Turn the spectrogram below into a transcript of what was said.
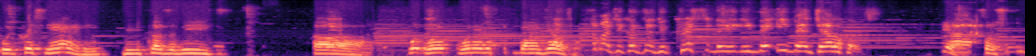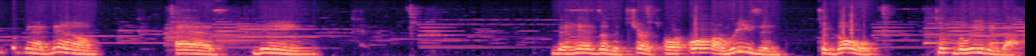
with Christianity because of these uh what what what are the evangelicals? How much because the, the Christian, the eva- evangelicals. Yeah, Uh, so she's looking at them as being the heads of the church or or a reason to go to believe in God.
